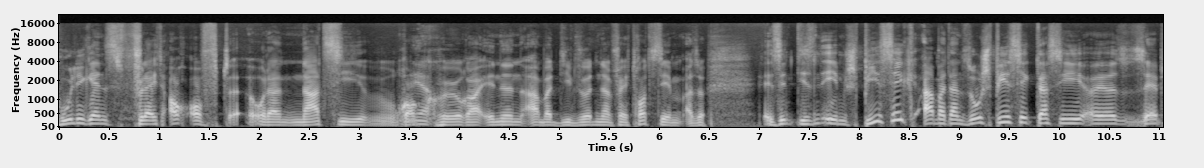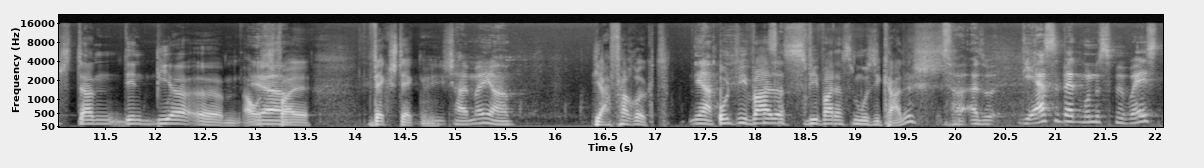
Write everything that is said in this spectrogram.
Hooligans vielleicht auch oft äh, oder Nazi-Rock-HörerInnen, aber die würden dann vielleicht trotzdem, also äh, sind, die sind eben spießig, aber dann so spießig, dass sie äh, selbst dann den Bierausfall wegstecken. Scheinbar ja. Ja, verrückt. Ja. Und wie war Das das, wie war das musikalisch? Also die erste Band Municipal Waste,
